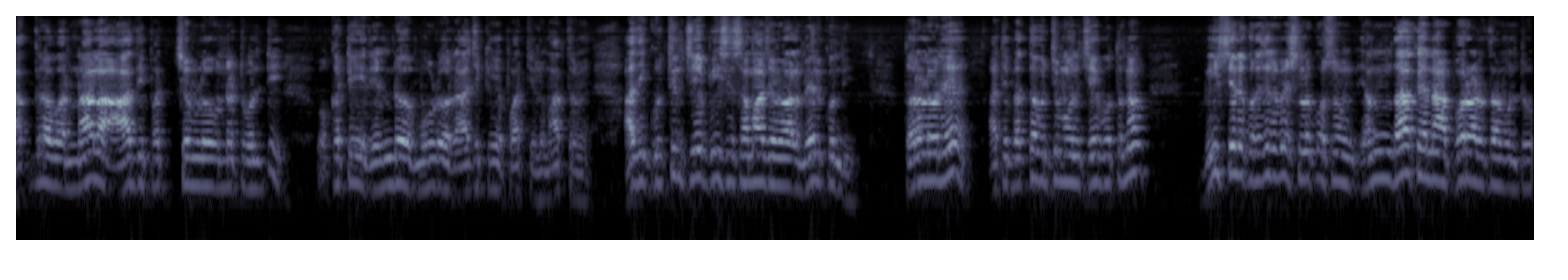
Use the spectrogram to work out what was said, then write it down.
అగ్రవర్ణాల ఆధిపత్యంలో ఉన్నటువంటి ఒకటి రెండో మూడో రాజకీయ పార్టీలు మాత్రమే. అది గుర్తించే బీసీ సమాజం ఇవాళ మేల్కొంది. త్వరలోనే అతిపెద్ద ఉద్యమం చేయబోతున్నాం. బీసీలకు రిజర్వేషన్ల కోసం ఎందాకైనా పోరాడతామంటూ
